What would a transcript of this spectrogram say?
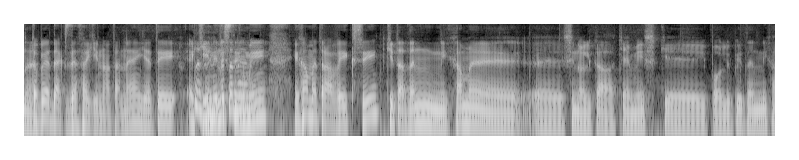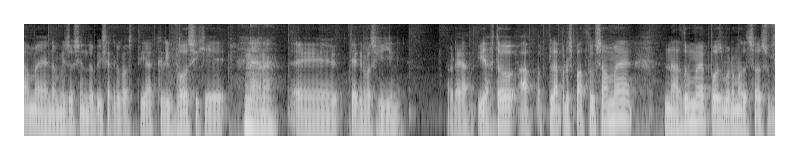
Ναι. Το οποίο εντάξει δεν θα γινόταν, ε, γιατί θα εκείνη τη γινότανε. στιγμή είχαμε τραβήξει. Κοίτα, δεν είχαμε ε, συνολικά και εμείς και οι υπόλοιποι δεν είχαμε νομίζω συνειδητοποιήσει ακριβώς τι ακριβώς είχε, Ναι, ναι. ε, τι ακριβώς είχε γίνει. Ωραία. Γι' αυτό απλά προσπαθούσαμε να δούμε πώς μπορούμε να το σώσουμε.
